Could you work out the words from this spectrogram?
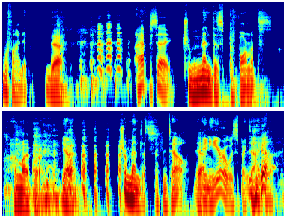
We'll find it. Yeah. I have to say, tremendous performance on my part. Yeah, Tremendous. I can tell. Yeah. And here it was spectacular. Yeah.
